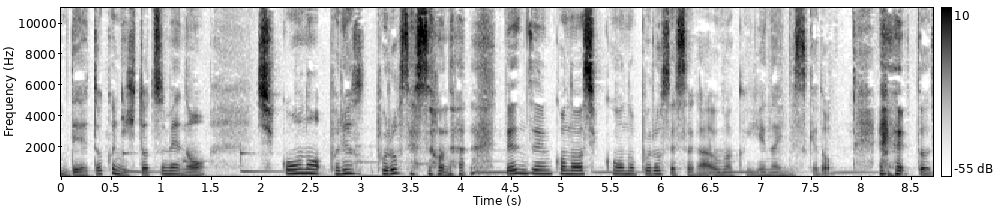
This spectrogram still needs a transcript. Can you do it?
で特に1つ目の思考のプロセスをな 全然この思考のプロセスがうまく言えないんですけど、えっと、思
